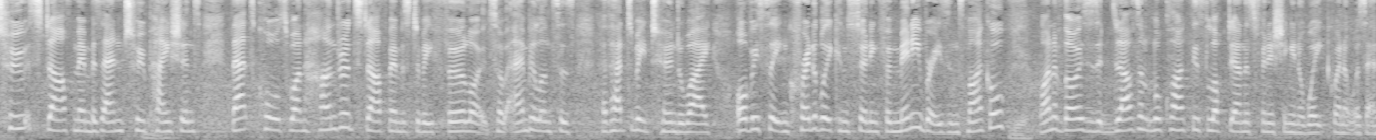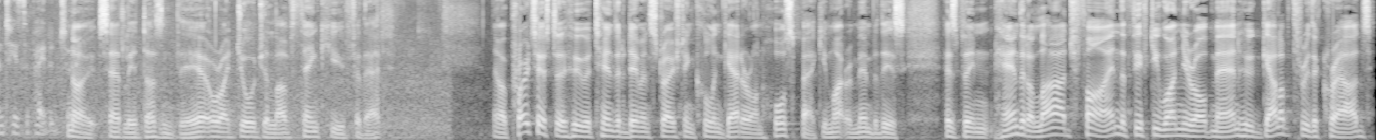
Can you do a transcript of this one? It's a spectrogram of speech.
two staff members and two patients. That's caused 100 staff members to be furloughed, so ambulances have had to be turned away. Obviously, incredibly concerning for many reasons, Michael. One of those is it doesn't look like this lockdown is finishing in a week when it was anticipated to. No, sadly it doesn't there. All right, Georgia Love, thank you for that. Now, a protester who attended a demonstration in Coolangatta on horseback, you might remember this, has been handed a large fine. The 51 year old man who galloped through the crowds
